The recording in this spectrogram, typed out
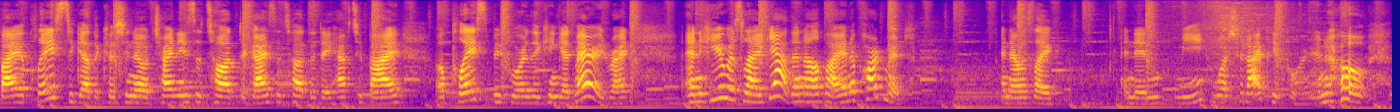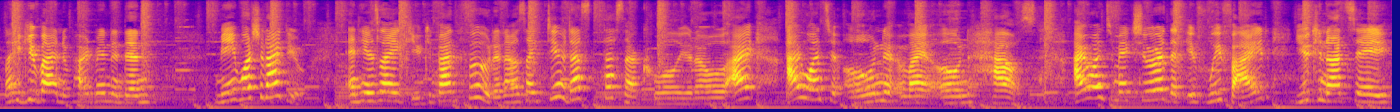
buy a place together because you know Chinese are taught, the guys are taught that they have to buy a place before they can get married, right? And he was like, yeah, then I'll buy an apartment. And I was like, and then me, what should I pay for, you know? like you buy an apartment and then me, what should I do? And he was like, you can buy the food. And I was like, dude, that's that's not cool, you know. I I want to own my own house. I want to make sure that if we fight, you cannot say,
